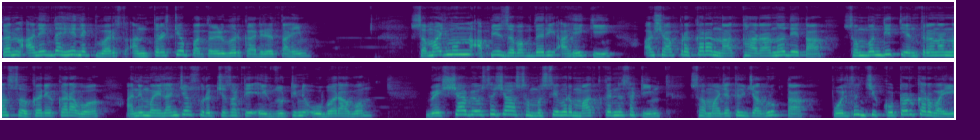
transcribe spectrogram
कारण अनेकदा हे नेटवर्क्स आंतरराष्ट्रीय पातळीवर कार्यरत आहे. समाज म्हणून आपली जबाबदारी आहे की अशा प्रकारांना थारा न देता संबंधित यंत्रणांना सहकार्य करावं आणि महिलांच्या सुरक्षेसाठी एकजुटीने उभं राहावं. वेश्याव्यवस्थेच्या समस्येवर मात करण्यासाठी समाजातील जागरूकता पोलिसांची कठोर कारवाई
